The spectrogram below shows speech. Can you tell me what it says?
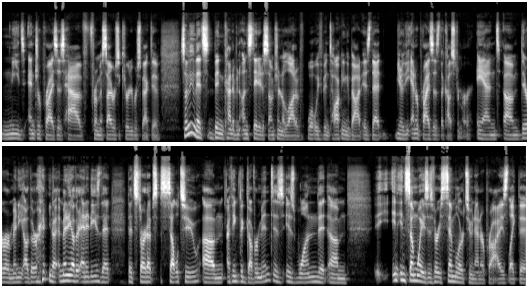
needs enterprises have from a cybersecurity perspective. Something that's been kind of an unstated assumption in a lot of what we've been talking about is that you know the enterprise is the customer, and um, there are many other you know many other entities that that startups sell to. Um, I think the government is is one that. Um, in, in some ways is very similar to an enterprise. Like the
